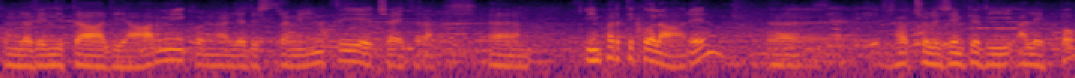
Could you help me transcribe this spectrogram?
con la vendita di armi, con gli addestramenti, eccetera. Eh, in particolare eh, faccio l'esempio di Aleppo,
